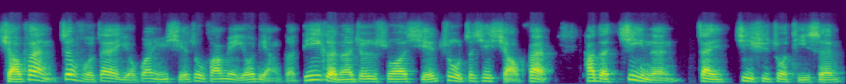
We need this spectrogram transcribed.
小贩政府在有关于协助方面有两个，第一个呢就是说协助这些小贩他的技能再继续做提升。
